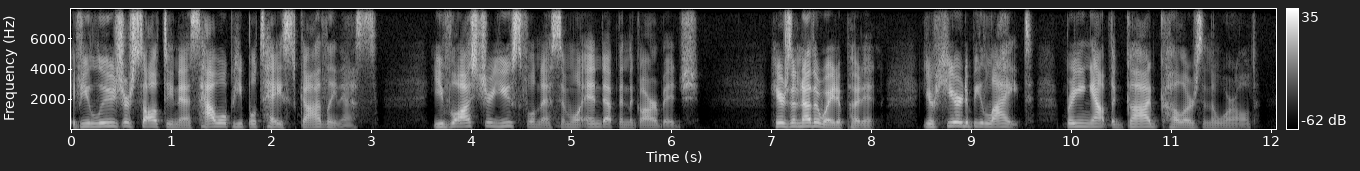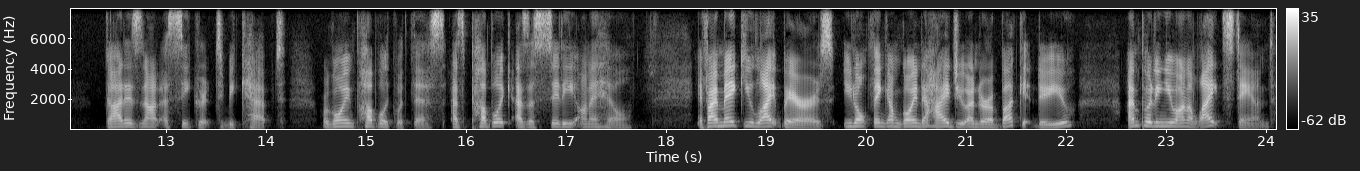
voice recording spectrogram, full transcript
If you lose your saltiness, how will people taste godliness? You've lost your usefulness and will end up in the garbage. Here's another way to put it You're here to be light, bringing out the God colors in the world. God is not a secret to be kept. We're going public with this, as public as a city on a hill. If I make you light bearers, you don't think I'm going to hide you under a bucket, do you? I'm putting you on a light stand.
